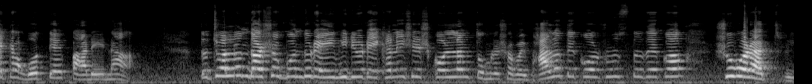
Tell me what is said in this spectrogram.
এটা হতে পারে না। তো চলুন দর্শক বন্ধুরা, এই ভিডিওটা এখানেই শেষ করলাম। তোমরা সবাই ভালো থেকো, সুস্থ থেকো, শুভরাত্রি।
